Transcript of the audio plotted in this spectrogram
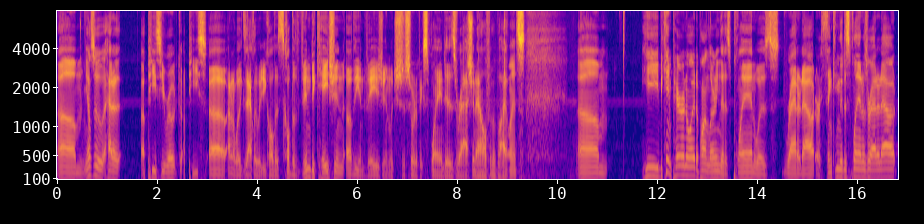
Um, he also had a, a piece he wrote, a piece, uh, I don't know exactly what you call this. It's called The Vindication of the Invasion, which just sort of explained his rationale for the violence. Um, he became paranoid upon learning that his plan was ratted out, or thinking that his plan was ratted out.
